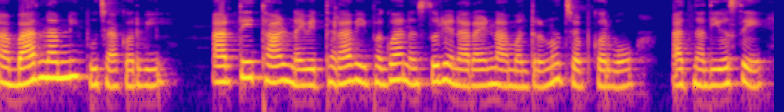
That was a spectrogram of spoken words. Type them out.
આ બાર નામની પૂજા કરવી. આરતી, થાળ, નૈવેદ્ય ધરાવી ભગવાન સૂર્યનારાયણના મંત્રનો જપ કરવો. આજના દિવસે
